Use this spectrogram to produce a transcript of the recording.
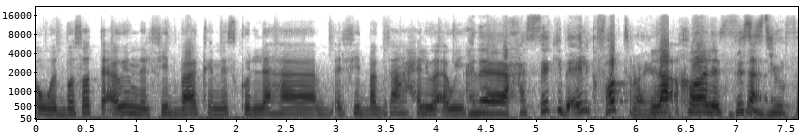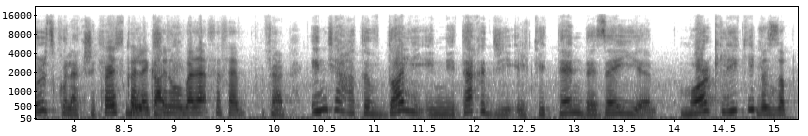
واتبسطت قوي من ال feedback. الناس كلها ال feedback بتاعها حلو قوي. أنا حاساكي بقالك فترة يعني. لا خالص This لا. is your first collection. first collection وبدأ في فب فاب انت هتفضلي ان تاخدي الكتان ده زي mark ليكي؟ بالظبط.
